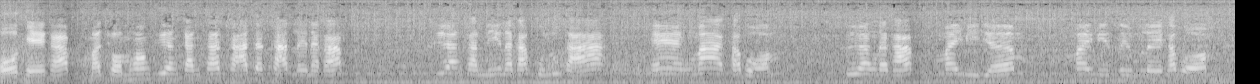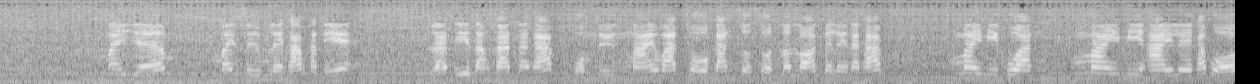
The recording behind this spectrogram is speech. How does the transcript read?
โอเคครับ มาชมห้องเครื่องกันช้าๆชัดๆเลยนะครับ เครื่องคันนี้นะครับ คุณลูกค้าแห้งมากครับผม เครื่องนะครับ ไม่มีเยิ้ม ไม่มีซึมเลยครับผม ไม่เยิ้ม ไม่ซึมเลยครับคันนี้ และที่สำคัญนะครับ ผมดึงไม้วัดโชว์กันสดๆร้อนๆไปเลยนะครับ ไม่มีควันไม่มีไอเลยครับผม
